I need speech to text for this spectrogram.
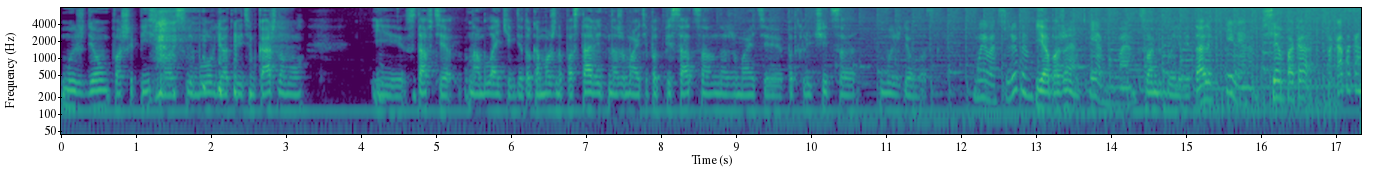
Мы ждем ваши письма с любовью, ответим каждому. И ставьте нам лайки, где только можно поставить, нажимайте подписаться, нажимайте подключиться. Мы ждем вас. Мы вас любим И обожаем. и обнимаем. С вами были Виталик. И Лена. Всем пока! Пока-пока.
